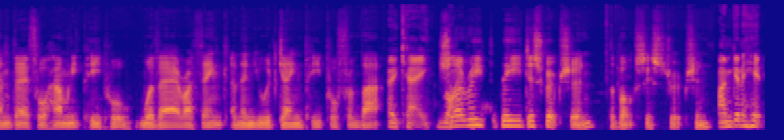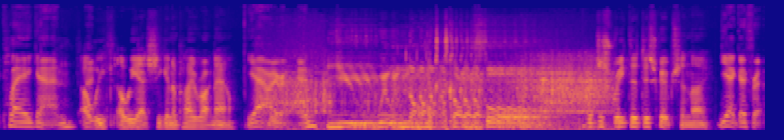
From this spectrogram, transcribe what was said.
and therefore how many people were there. I think, and then you would gain people from that. okay, Shall right. I read the description, the box description? I'm going to hit play again. Are and- we are we actually going to play right now? Yeah, I reckon. You will not conform. I'll just read the description though. Yeah, go for it.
